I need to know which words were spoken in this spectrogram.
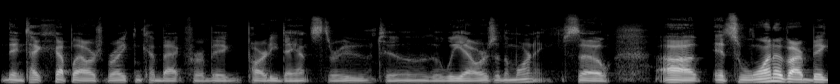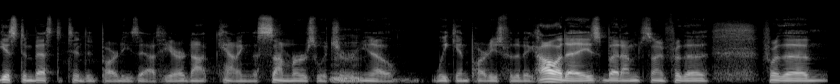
then take a couple hours break and come back for a big party dance through to the wee hours of the morning. So uh, it's one of our biggest and best attended parties out here, not counting the summers, which mm-hmm. are you know weekend parties for the big holidays. But I'm sorry for the for the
